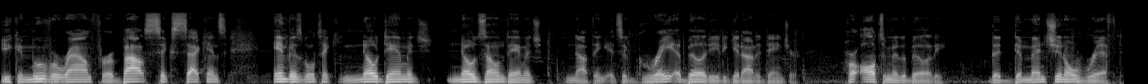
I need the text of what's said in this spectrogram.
You can move around for about six seconds. Invisible, taking no damage, no zone damage, nothing. It's a great ability to get out of danger. Her ultimate ability, the Dimensional Rift.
